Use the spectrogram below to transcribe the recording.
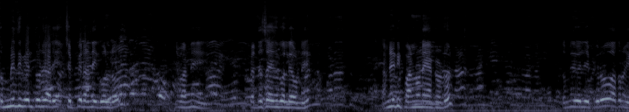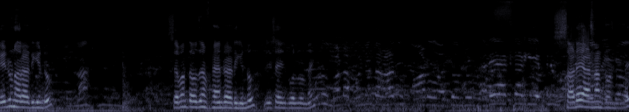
తొమ్మిది వేలతో చెప్పిరండి గోల్డ్ ఇవన్నీ పెద్ద సైజు గోల్డే ఉన్నాయి. అన్నిటికి పనులు ఉన్నాయి అంటుండు. తొమ్మిది వేలు చెప్పారు అతను ఏడున్నర అడిగిండు. సెవెన్ థౌసండ్ ఫైవ్ హండ్రెడ్ అడిగిండు. ఈ సైజ్ గోల్డ్ ఉన్నాయి. సడే అని అంటుండండి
